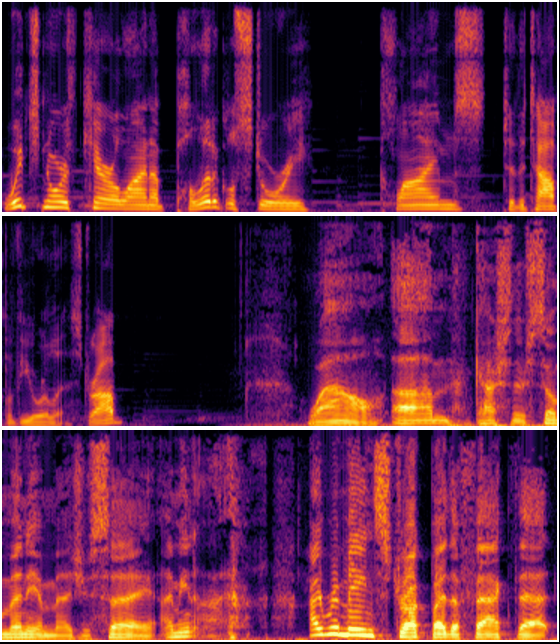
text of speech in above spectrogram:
which North Carolina political story climbs to the top of your list? Rob? Wow. Um, gosh, there's so many of them, as you say. I mean, I, I remain struck by the fact that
